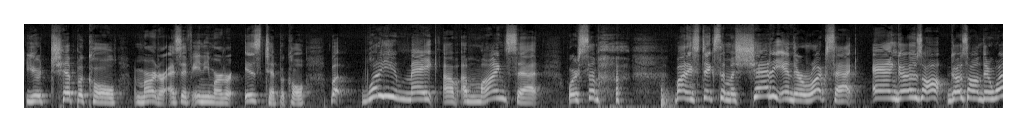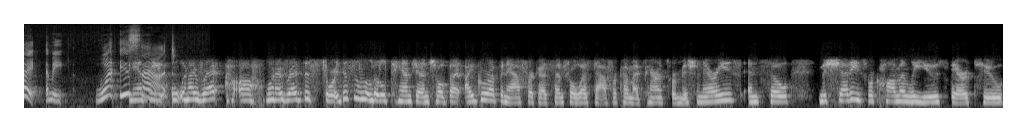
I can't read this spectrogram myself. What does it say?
your typical murder, as if any murder is typical. But what do you make of a mindset where somebody sticks a machete in their rucksack and goes on goes on their way? I mean, what is Nancy, that? When I read uh, when I read this story, this is a little tangential, but I grew up in Africa, Central West Africa. My parents were missionaries, and so machetes were commonly used there to,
